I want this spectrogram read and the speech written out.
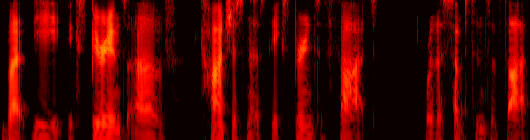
but the experience of consciousness, the experience of thought, or the substance of thought,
